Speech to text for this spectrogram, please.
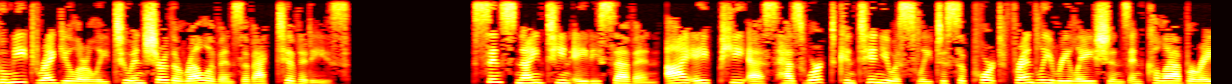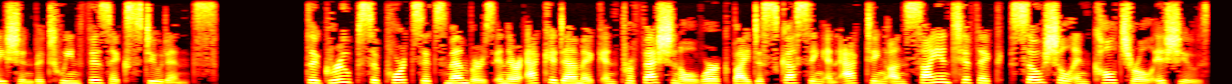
who meet regularly to ensure the relevance of activities. Since 1987, IAPS has worked continuously to support friendly relations and collaboration between physics students. The group supports its members in their academic and professional work by discussing and acting on scientific, social and cultural issues.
